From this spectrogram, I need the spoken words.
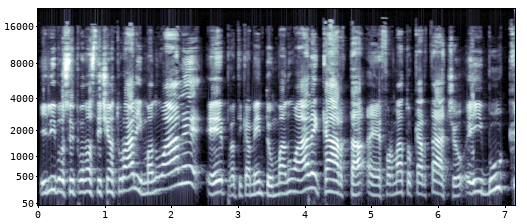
il libro sui pronostici naturali, manuale è praticamente un manuale, carta, eh, formato cartaceo e ebook.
